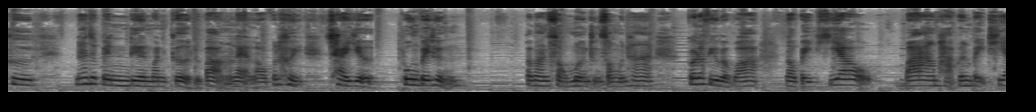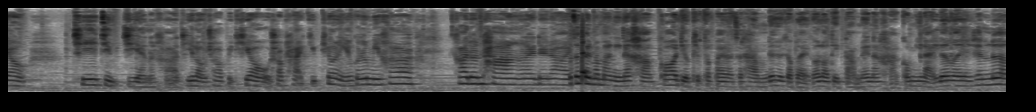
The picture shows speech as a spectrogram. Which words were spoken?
คือ น่าจะเป็นเดือนวันเกิดหรือเปล่านั่นแหละ เราก็เลยใช้เยอะพุ่งไปถึงประมาณ 20,000ถึง25,000 ก็จะฟีลแบบว่าเราไปเที่ยวบ้างพาเพื่อนไปเที่ยวที่จิวเจียนนะคะ ที่เราชอบไปเที่ยวชอบถ่ายคลิปเที่ยวอะไรเงี้ยก็จะมีค่า ค่าเดินทางอะไรได้ๆก็จะเป็นประมาณนี้นะคะ ก็เดี๋ยวคลิปต่อไปเราจะทำเรื่องเกี่ยวกับอะไรก็รอติดตามได้นะคะ ก็มีหลายเรื่องเลยอย่างเช่นเรื่อง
